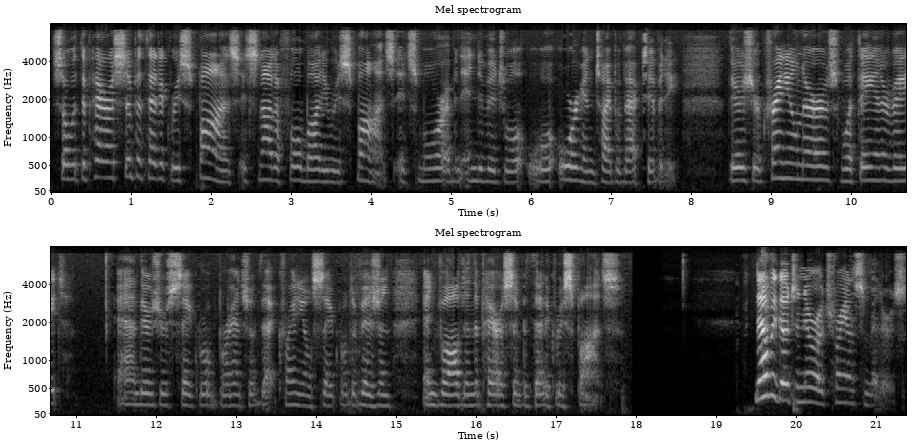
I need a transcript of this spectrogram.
So with the parasympathetic response, it's not a full body response. It's more of an individual or organ type of activity. There's your cranial nerves, what they innervate, and there's your sacral branch of that cranial sacral division involved in the parasympathetic response. Now we go to neurotransmitters.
